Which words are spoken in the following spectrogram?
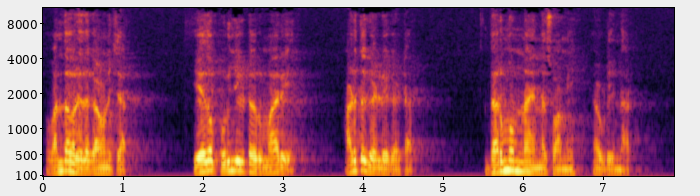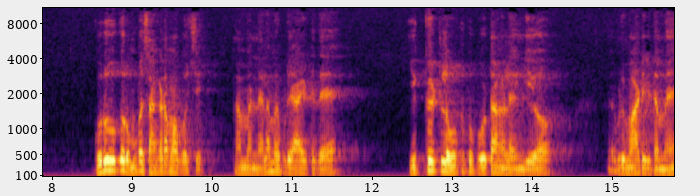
வந்தவர் இதை கவனித்தார் ஏதோ புரிஞ்சுக்கிட்டவர் மாதிரி அடுத்த கேள்வியை கேட்டார். தர்மம்னா என்ன சுவாமி? அப்படின்னார். குருவுக்கு ரொம்ப சங்கடமாக போச்சு. நம்ம நிலைமை இப்படி ஆயிட்டுதே. இக்கட்டில் விட்டுட்டு போயிட்டாங்களே எங்கேயோ. இப்படி மாட்டிக்கிட்டோமே.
